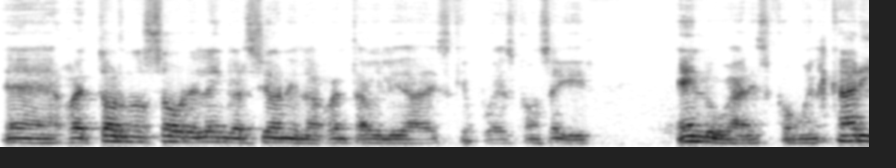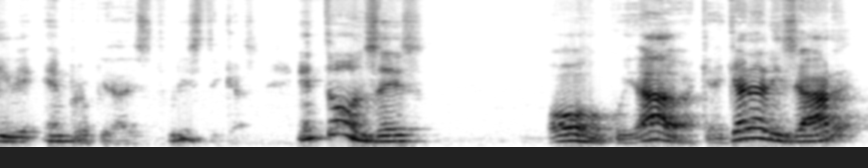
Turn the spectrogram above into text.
eh, retornos sobre la inversión y las rentabilidades que puedes conseguir en lugares como el Caribe en propiedades turísticas. Entonces, ojo, cuidado, aquí hay que analizar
